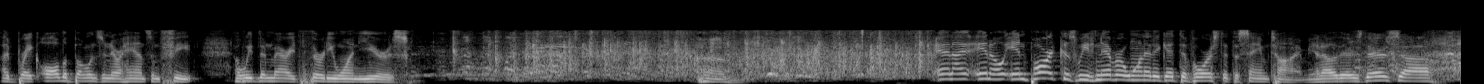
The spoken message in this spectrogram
I'd break all the bones in their hands and feet. And we've been married 31 years. Uh, and I, you know, in part because we've never wanted to get divorced at the same time. You know, there's, there's, uh,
